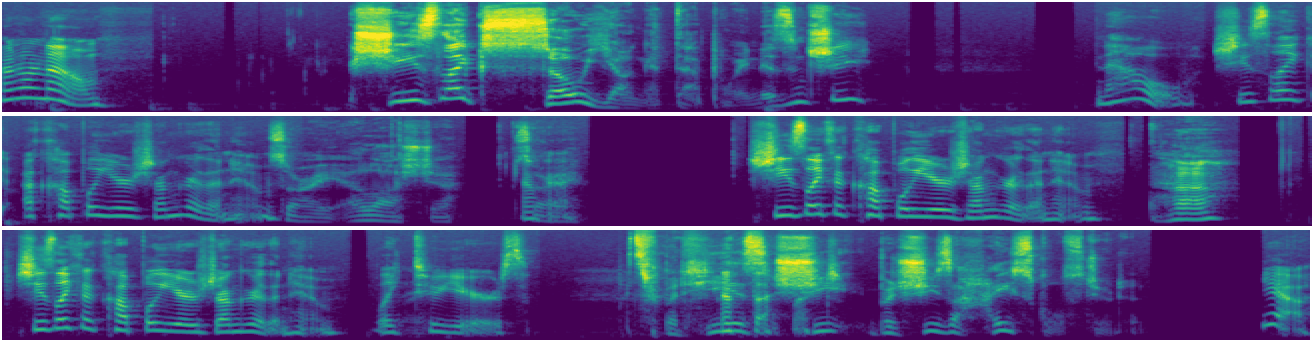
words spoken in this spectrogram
I don't know. She's like so young at that point, isn't she? No, she's like a couple years younger than him. Sorry, I lost you. Sorry. Okay. She's like a couple years younger than him. Huh? She's like a couple years younger than him, like two years. It's But he is she much. but she's a high school student. Yeah,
